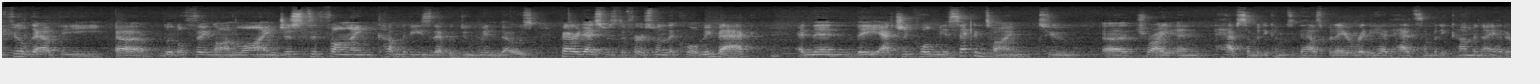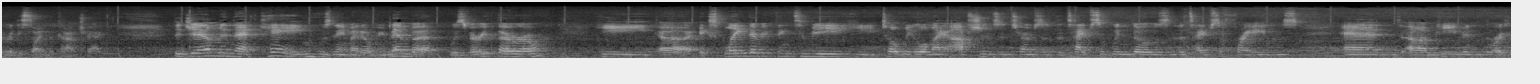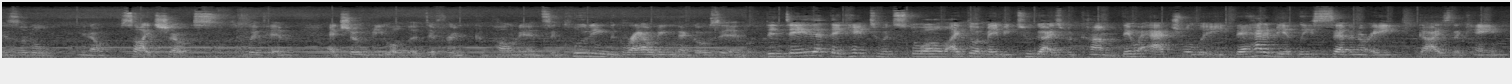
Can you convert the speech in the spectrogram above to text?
filled out the uh, little thing online just to find companies that would do windows. Paradise was the first one that called me back, and then they actually called me a second time to uh, try and have somebody come to the house, but I already had had somebody come and I had already signed the contract. The gentleman that came, whose name I don't remember, was very thorough. He uh, explained everything to me. He told me all my options in terms of the types of windows and the types of frames. And um, he even brought his little, you know, sideshows with him and showed me all the different components, including the grouting that goes in. The day that they came to install, I thought maybe two guys would come. There were actually, there had to be at least seven or eight guys that came.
